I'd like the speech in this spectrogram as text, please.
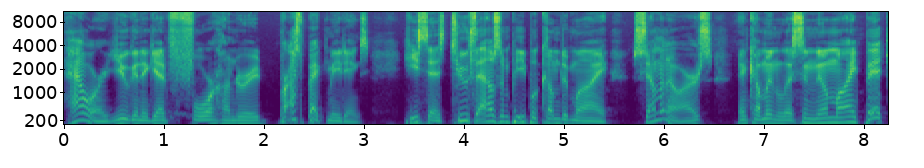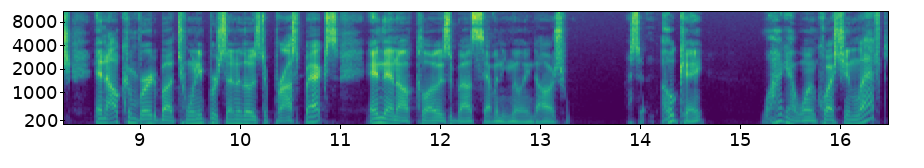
how are you going to get 400 prospect meetings? He says 2,000 people come to my seminars and come and listen to my pitch, and I'll convert about 20% of those to prospects, and then I'll close about $70 million. I said, okay, well, I got one question left.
